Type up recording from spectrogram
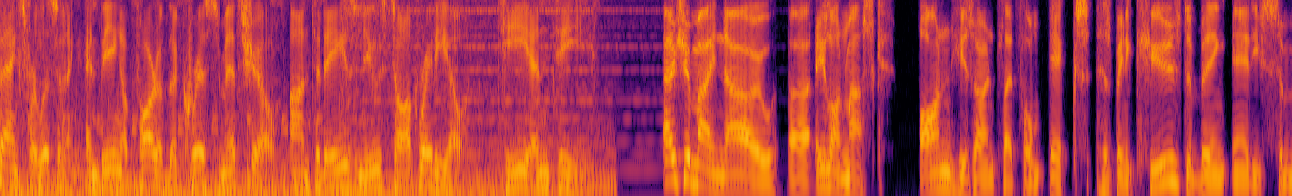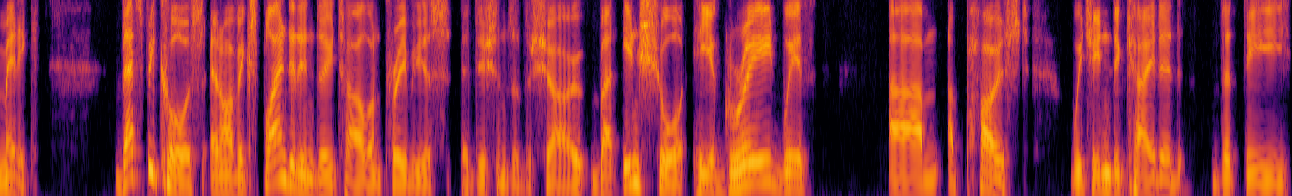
Thanks for listening and being a part of the Chris Smith Show on today's News Talk Radio, TNT. As you may know, uh, Elon Musk on his own platform X has been accused of being anti Semitic. That's because, and I've explained it in detail on previous editions of the show, but in short, he agreed with um, a post which indicated that the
